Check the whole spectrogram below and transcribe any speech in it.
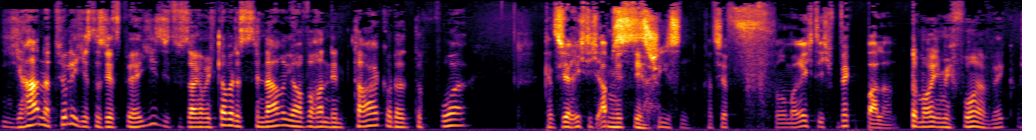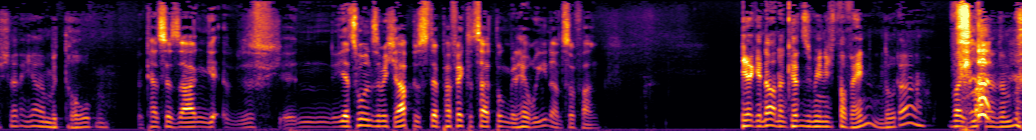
Ja, natürlich ist das jetzt sehr easy zu sagen, aber ich glaube, das Szenario einfach an dem Tag oder davor, Kannst du ja richtig Mit- ja. abschießen. Kannst ja nochmal richtig wegballern. da mache ich mich vorher weg. Wahrscheinlich ja mit Drogen. Du kannst ja sagen, äh, jetzt holen sie mich ab, ist der perfekte Zeitpunkt mit Heroin anzufangen. Ja, genau, dann können sie mich nicht verwenden, oder? Weil ich meine, dann-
